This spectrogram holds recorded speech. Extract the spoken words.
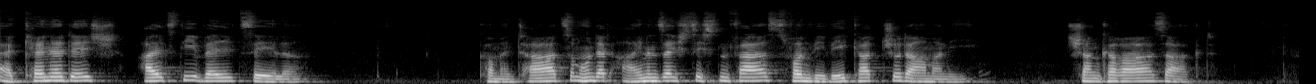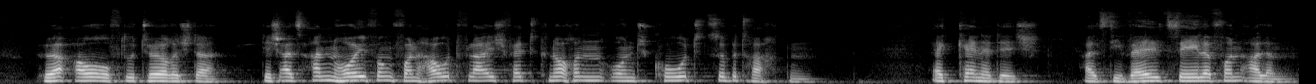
Erkenne dich als die Weltseele. Kommentar zum 161. Vers von Vivekachudamani. Shankara sagt: Hör auf, du Törichter, dich als Anhäufung von Haut, Fleisch, Fett, Knochen und Kot zu betrachten. Erkenne dich als die Weltseele von allem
